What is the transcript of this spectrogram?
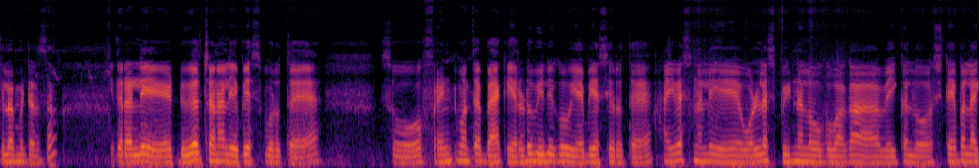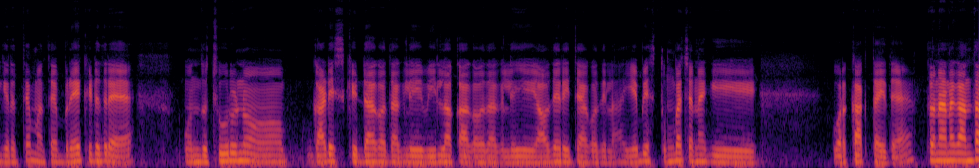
ಕಿಲೋಮೀಟರ್ಸು ಇದರಲ್ಲಿ dual channel A B S ಬರುತ್ತೆ. ಸೊ ಫ್ರಂಟ್ ಮತ್ತು ಬ್ಯಾಕ್ ಎರಡು ವೀಲಿಗೂ ಎ ಬಿ ಎಸ್ ಇರುತ್ತೆ. ಹೈವೇಸ್ನಲ್ಲಿ ಒಳ್ಳೆ ಸ್ಪೀಡ್ನಲ್ಲಿ ಹೋಗುವಾಗ ವೆಹಿಕಲ್ಲು ಸ್ಟೇಬಲ್ ಆಗಿರುತ್ತೆ. ಮತ್ತು ಬ್ರೇಕ್ ಹಿಡಿದ್ರೆ ಒಂದು ಚೂರು ಗಾಡಿ ಸ್ಕಿಡ್ ಆಗೋದಾಗಲಿ ವೀಲ್ ಲಾಕ್ ಆಗೋದಾಗಲಿ ಯಾವುದೇ ರೀತಿ ಆಗೋದಿಲ್ಲ. ಎ ಬಿ ಎಸ್ ತುಂಬ ಚೆನ್ನಾಗಿ ವರ್ಕ್ ಆಗ್ತಾ ಇದೆ. ಸೊ ನನಗೆ ಅಂಥ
